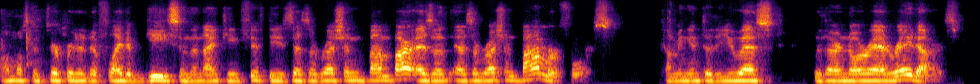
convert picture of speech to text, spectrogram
almost interpreted a flight of geese in the 1950s as a Russian bombard as a as a Russian bomber force coming into the U.S. with our NORAD radars.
